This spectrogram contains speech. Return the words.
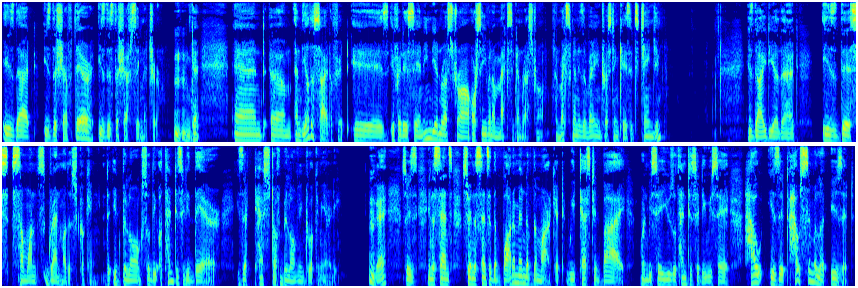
is that is the chef there? Is this the chef's signature? Mm-hmm. Okay. And um, and the other side of it is if it is say an Indian restaurant or say even a Mexican restaurant. And Mexican is a very interesting case. It's changing. Is the idea that is this someone's grandmother's cooking? It belongs. So the authenticity there is a test of belonging to a community. Hmm. Okay. So is in a sense, so in a sense at the bottom end of the market, we test it by when we say use authenticity, we say, how is it, how similar is it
